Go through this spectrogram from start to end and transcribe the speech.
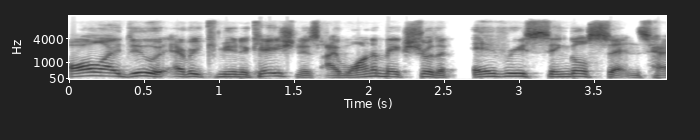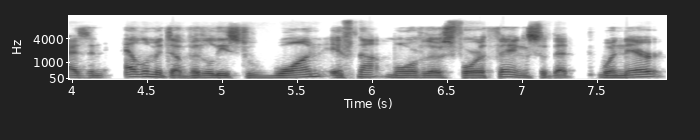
all I do at every communication is I want to make sure that every single sentence has an element of at least one, if not more of those four things, so that when they're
